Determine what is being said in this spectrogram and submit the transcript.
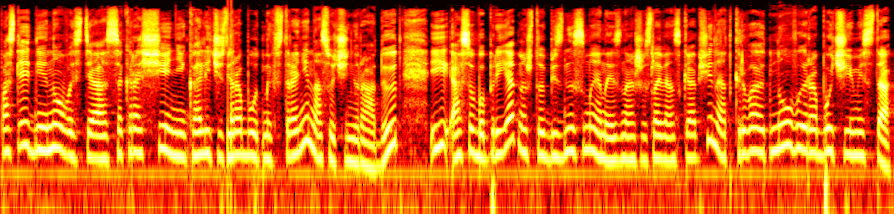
Последние новости о сокращении количества работных в стране нас очень радуют. И особо приятно, что бизнесмены из нашей славянской общины открывают новые рабочие места,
